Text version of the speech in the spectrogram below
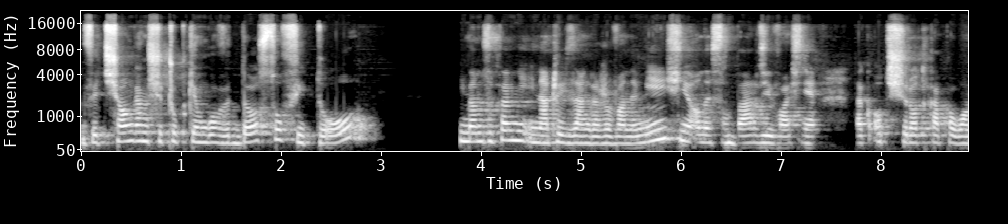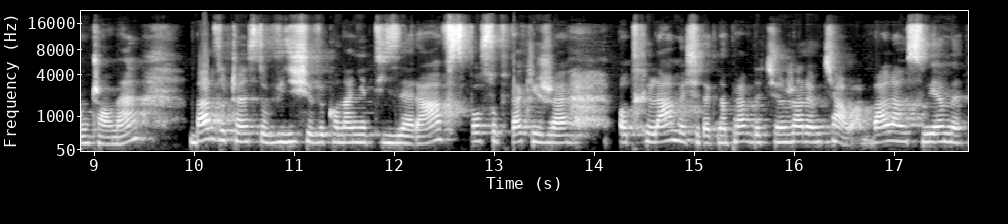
wyciągam się czubkiem głowy do sufitu i mam zupełnie inaczej zaangażowane mięśnie, one są bardziej właśnie tak od środka połączone. Bardzo często widzi się wykonanie teasera w sposób taki, że odchylamy się tak naprawdę ciężarem ciała, balansujemy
